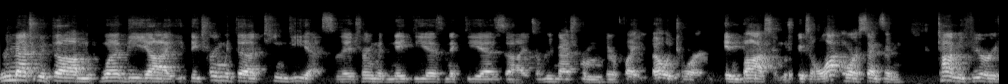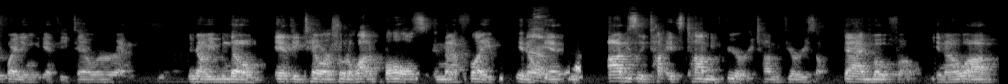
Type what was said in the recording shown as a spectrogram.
rematch with um one of the uh, they train with uh, Team Diaz. So they train with Nate Diaz, Nick Diaz. Uh, it's a rematch from their fight in Bellator in boxing, which makes a lot more sense than Tommy Fury fighting Anthony Taylor. And you know, even though Anthony Taylor showed a lot of balls in that fight, you know, Yeah. and obviously To- it's Tommy Fury. Tommy Fury's a bad mofo. You know. Um,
